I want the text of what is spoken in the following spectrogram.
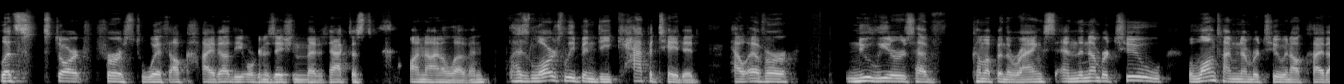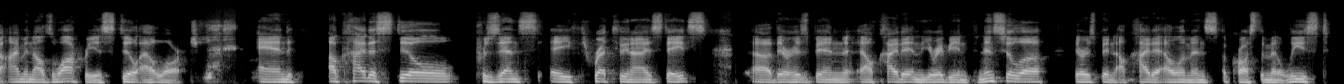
let's start first with Al Qaeda, the organization that attacked us on 9 11, has largely been decapitated. However, new leaders have come up in the ranks. And the number two, the longtime number two in Al Qaeda, Ayman al Zawahiri, is still at large. And Al Qaeda still presents a threat to the United States. Uh, there has been Al Qaeda in the Arabian Peninsula. There has been Al Qaeda elements across the Middle East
